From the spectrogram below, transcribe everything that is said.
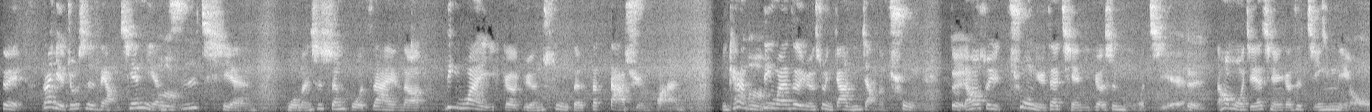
对，那也就是两千年之前，我们是生活在呢另外一个元素的大大循环。你看，另外这个元素，你刚刚已经讲了处女，对，然后所以处女在前一个是摩羯，对，然后摩羯在前一个是金牛，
